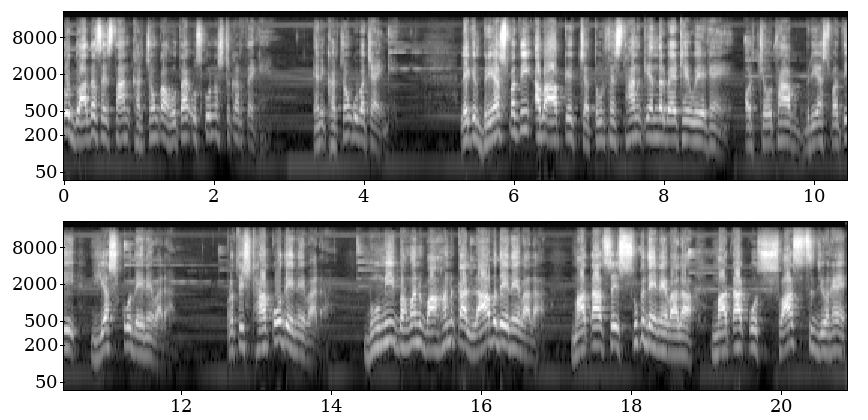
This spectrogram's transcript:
तो द्वादश स्थान खर्चों का होता है, उसको नष्ट करते हैं, यानी खर्चों को बचाएँगे। लेकिन बृहस्पति अब आपके चतुर्थ स्थान के अंदर बैठे हुए हैं और चौथा बृहस्पति यश को देने वाला, प्रतिष्ठा को देने वाला, भूमि, भवन, वाहन का लाभ देने वाला, माता से सुख देने वाला, माता को स्वास्थ्य जो है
